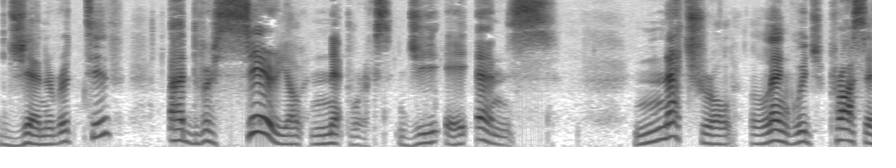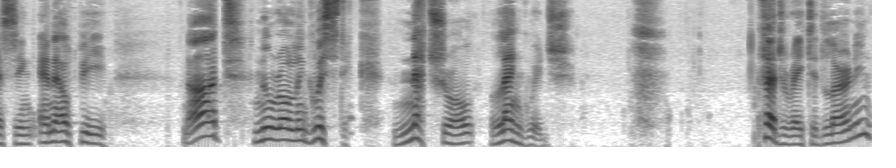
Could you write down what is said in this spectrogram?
Generative Adversarial Networks, GANs, Natural Language Processing, NLP, not neurolinguistic, natural language, federated learning,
